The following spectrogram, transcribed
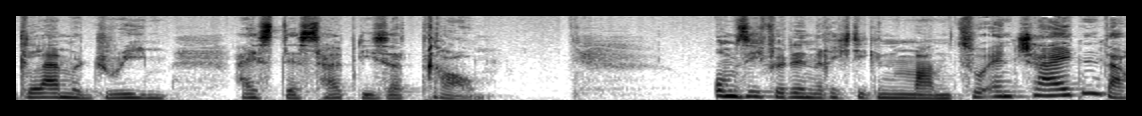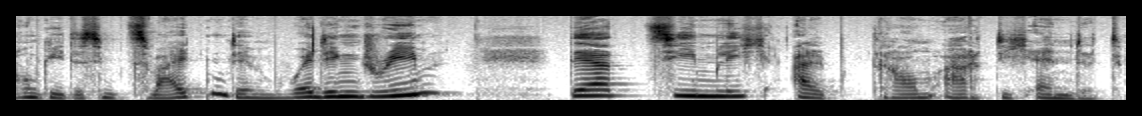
Glamour Dream heißt deshalb dieser Traum. Um sich für den richtigen Mann zu entscheiden, darum geht es im zweiten, dem Wedding Dream, der ziemlich albtraumartig endet.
